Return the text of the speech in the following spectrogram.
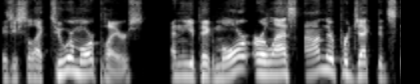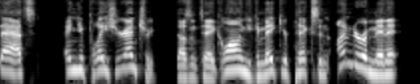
is you select two or more players, and then you pick more or less on their projected stats, and you place your entry. Doesn't take long. You can make your picks in under a minute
